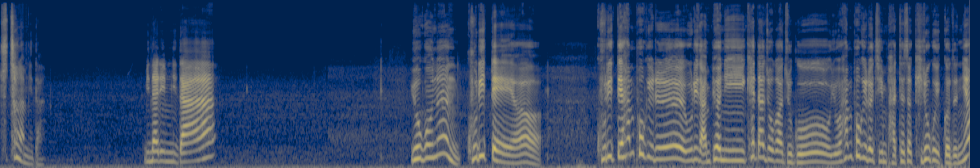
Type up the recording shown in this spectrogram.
추천합니다. 미나리입니다. 요거는 구리대예요. 구리대 한 포기를 우리 남편이 캐다 줘가지고 요 한 포기를 지금 밭에서 기르고 있거든요.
